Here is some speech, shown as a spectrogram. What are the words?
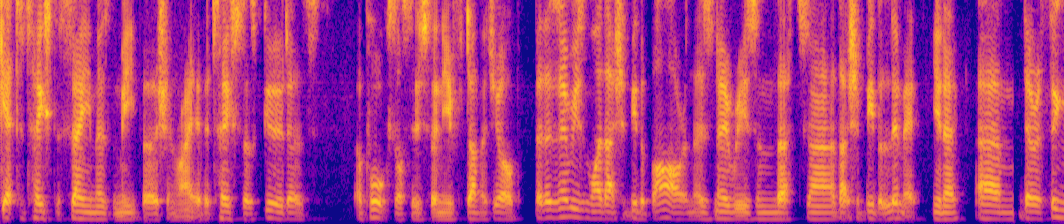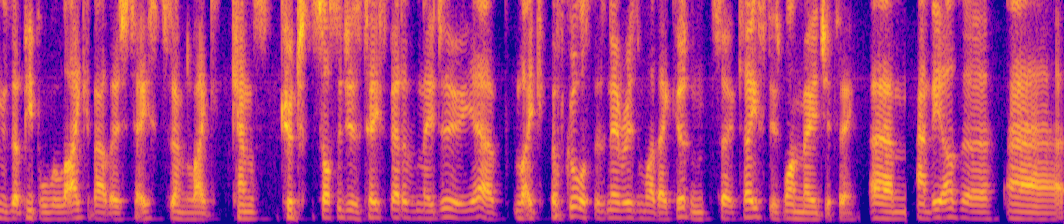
get to taste the same as the meat version, right? If it tastes as good as a pork sausage, then you've done the job. But there's no reason why that should be the bar, and there's no reason that uh, that should be the limit. You know, um, there are things that people will like about those tastes, and like, can could sausages taste better than they do? Yeah, like of course, there's no reason why they couldn't. So taste is one major thing, um, and the other, uh,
